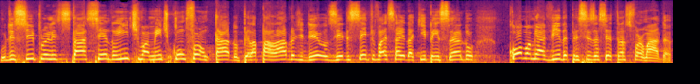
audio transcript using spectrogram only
O discípulo ele está sendo intimamente confrontado pela palavra de Deus e ele sempre vai sair daqui pensando como a minha vida precisa ser transformada.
